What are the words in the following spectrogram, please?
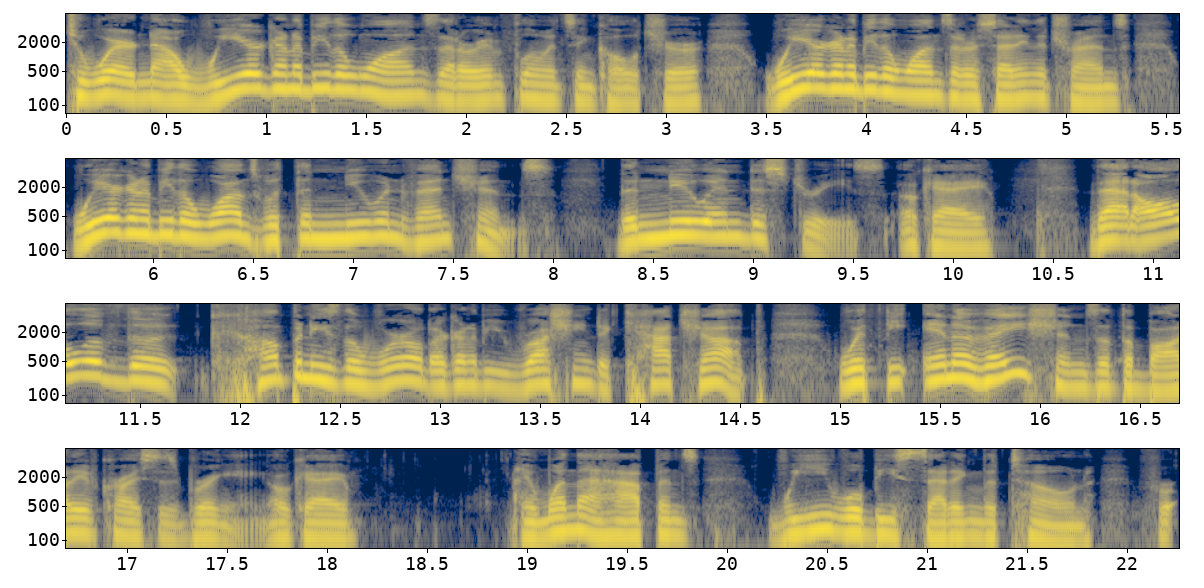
to where now we are going to be the ones that are influencing culture. We are going to be the ones that are setting the trends. We are going to be the ones with the new inventions, the new industries. Okay that all of the companies of the world are going to be rushing to catch up with the innovations that the body of Christ is bringing, okay? And when that happens, we will be setting the tone for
